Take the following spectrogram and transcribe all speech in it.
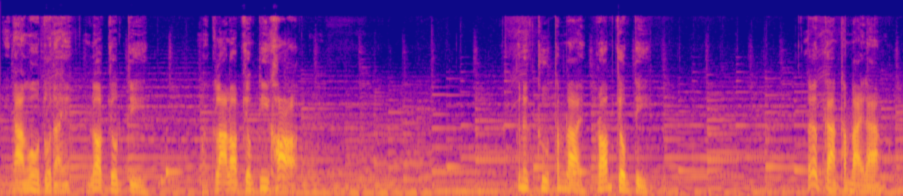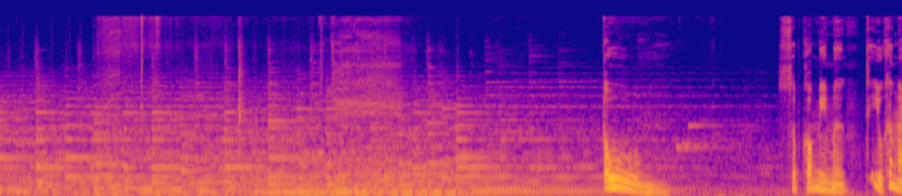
ไอ้หน้าโง่ตัวไหนรอบโจมตี มันกล้ารอบโจมตีข้า ผนึกถูกทำลายพร้อมโจมตี เริ่มการทำลายล้าง ตูมศพของมีเมืองที่อยู่ข้างใน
